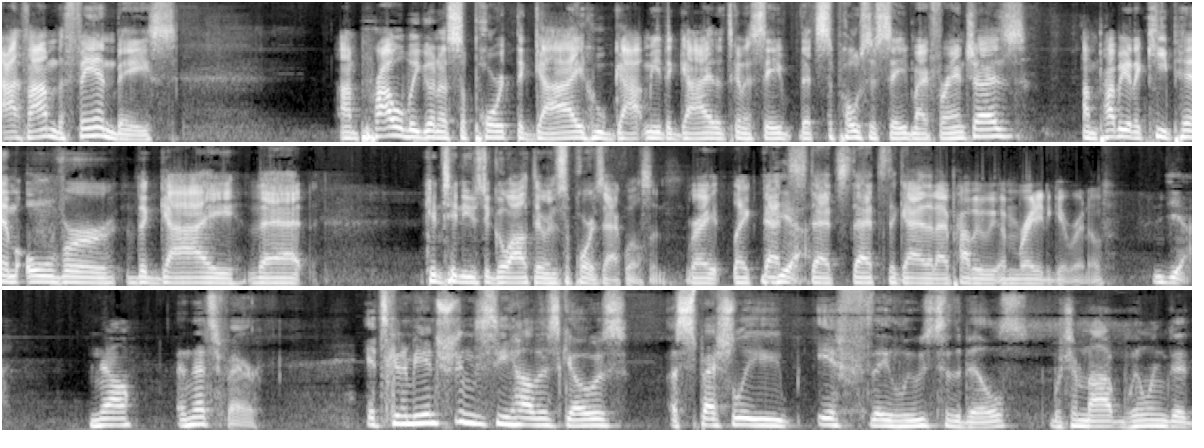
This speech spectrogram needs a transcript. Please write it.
if I'm the fan base, I'm probably going to support the guy who got me the guy that's going to save that's supposed to save my franchise. I'm probably going to keep him over the guy that continues to go out there and support Zach Wilson, right? Like that's yeah. that's that's the guy that I probably am ready to get rid of. Yeah. No, and that's fair. It's going to be interesting to see how this goes especially if they lose to the Bills, which I'm not willing to.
